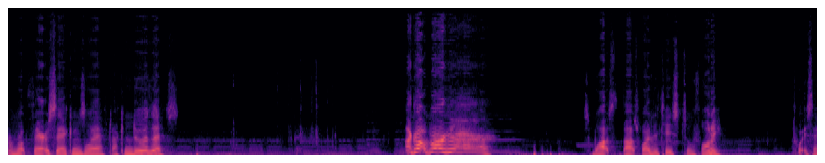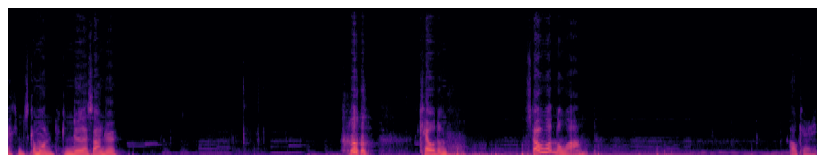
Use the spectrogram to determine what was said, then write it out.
I've got 30 seconds left. I can do this. I got a burger! So that's, that's why they taste so funny. 20 seconds. Come on. You can do this, Andrew. Killed him. Still got the lamp. Okay.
